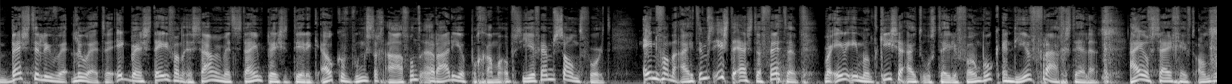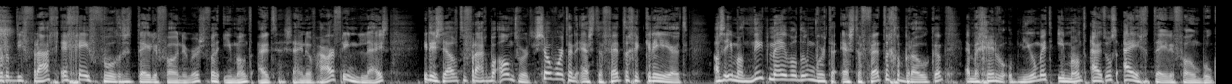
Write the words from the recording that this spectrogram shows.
Beste Lou- Louette, ik ben Stefan en samen met Stijn presenteer ik elke woensdagavond een radioprogramma op CFM Zandvoort. Een van de items is de estafette, waarin we iemand kiezen uit ons telefoonboek en die een vraag stellen. Hij of zij geeft antwoord op die vraag en geeft vervolgens de telefoonnummers van iemand uit zijn of haar vriendenlijst die dezelfde vraag beantwoordt. Zo wordt een estafette gecreëerd. Als iemand niet mee wil doen, wordt de estafette gebroken en beginnen we opnieuw met iemand uit ons eigen telefoonboek.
